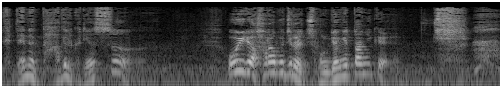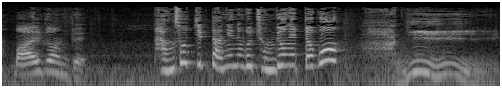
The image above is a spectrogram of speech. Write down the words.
그때는 다들 그랬어. 오히려 할아버지를 존경했다니까. 말도 안 돼. 방석집 다니는 걸 존경했다고? 아니.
